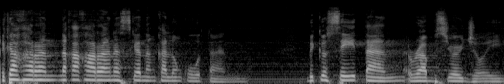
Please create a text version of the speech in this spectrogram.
nakakaran, nakakaranas ka ng kalungkutan because Satan robs your joy.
